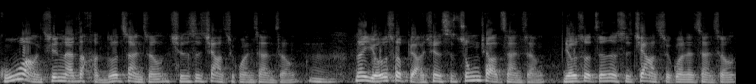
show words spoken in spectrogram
古往今来的很多战争其实是价值观战争，嗯，那有的时候表现是宗教战争，有的时候真的是价值观的战争，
